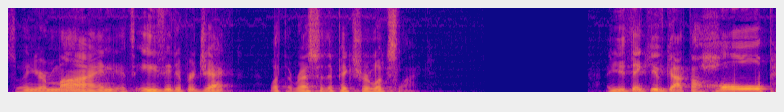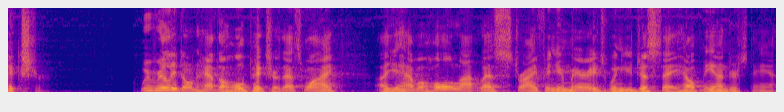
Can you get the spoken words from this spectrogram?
So in your mind, it's easy to project what the rest of the picture looks like. And you think you've got the whole picture. We really don't have the whole picture. That's why uh, you have a whole lot less strife in your marriage when you just say, Help me understand,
